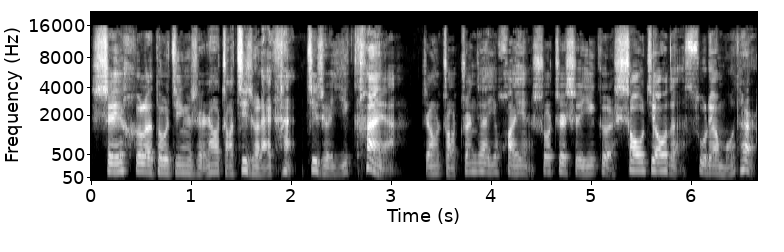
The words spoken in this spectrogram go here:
谁喝了都精神。然后找记者来看，记者一看呀，然后找专家一化验，说这是一个烧焦的塑料模特儿。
